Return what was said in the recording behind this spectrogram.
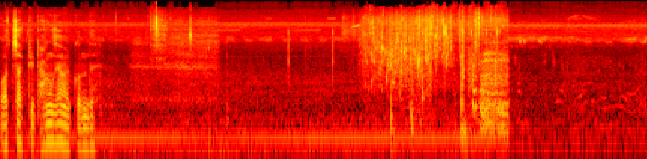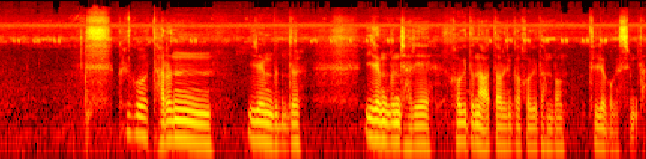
어차피 방생할 건데. 그리고 다른 일행분들 일행분 자리에 거기도 나왔다 그러니까 거기도 한번 들려보겠습니다.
